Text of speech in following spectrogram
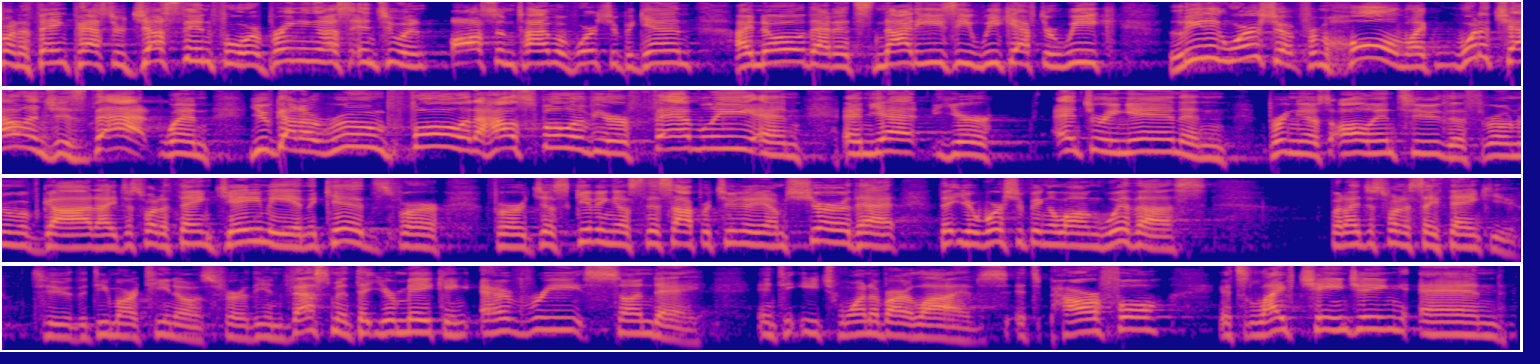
just want to thank Pastor Justin for bringing us into an awesome time of worship again. I know that it's not easy week after week leading worship from home. Like, what a challenge is that when you've got a room full and a house full of your family, and, and yet you're entering in and bringing us all into the throne room of God. I just want to thank Jamie and the kids for, for just giving us this opportunity. I'm sure that, that you're worshiping along with us but I just want to say thank you to the DiMartinos for the investment that you're making every Sunday into each one of our lives. It's powerful, it's life changing, and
